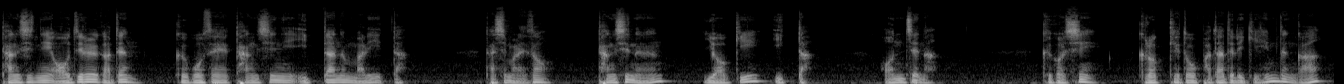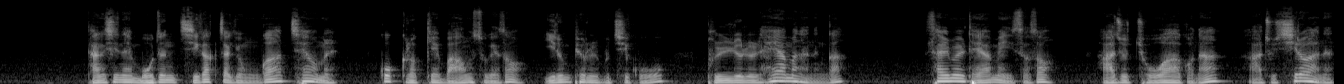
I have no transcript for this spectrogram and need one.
당신이 어디를 가든 그곳에 당신이 있다는 말이 있다. 다시 말해서 당신은 여기 있다. 언제나. 그것이 그렇게도 받아들이기 힘든가? 당신의 모든 지각작용과 체험을 꼭 그렇게 마음속에서 이름표를 붙이고 분류를 해야만 하는가? 삶을 대함에 있어서 아주 좋아하거나 아주 싫어하는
